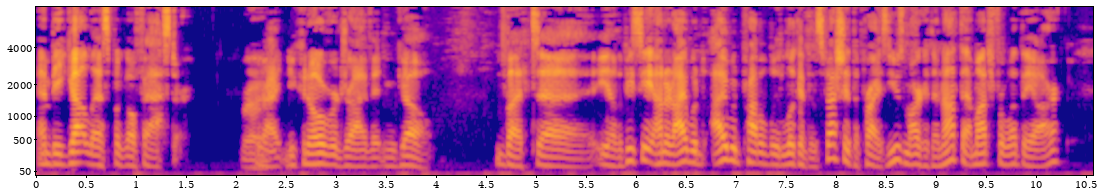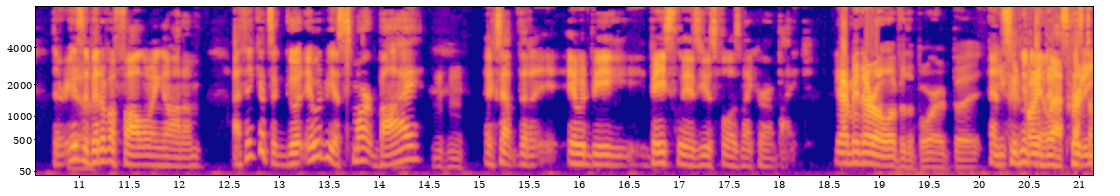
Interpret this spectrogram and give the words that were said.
and be gutless but go faster. Right. Right. You can overdrive it and go. But uh, you know, the PC 800, I would I would probably look at them, especially at the price. Used market, they're not that much for what they are. There is Yeah. a bit of a following on them. I think it's a good. It would be a smart buy, hmm except that it, it would be basically as useful as my current bike. Yeah, I mean they're all over the board, but And you can find them pretty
